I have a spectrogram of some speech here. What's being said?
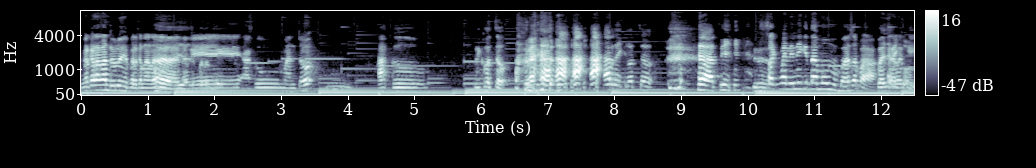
perkenalan dulu ya perkenalan. Eh, iya, Oke, aku Manco. aku Rikoco. Rikoco. Hati. Segmen ini kita mau membahas apa? Banyak Riko. lagi.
